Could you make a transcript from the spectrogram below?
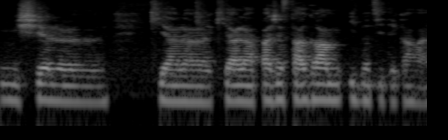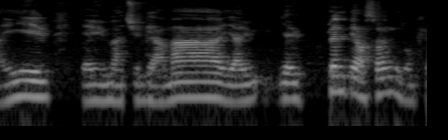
Michel qui, a la, qui a la page Instagram Identité Caraïbe, il y a eu Mathieu Gama, il y a eu, il y a eu plein de personnes. Donc,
